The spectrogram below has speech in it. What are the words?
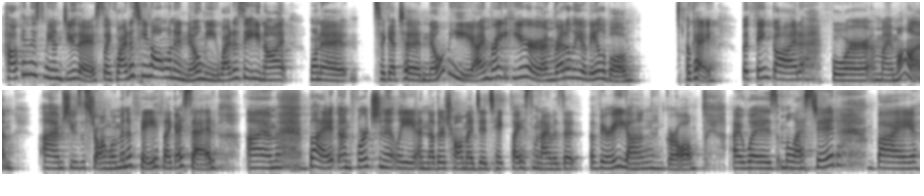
How can this man do this? Like, why does he not want to know me? Why does he not want to, to get to know me? I'm right here, I'm readily available. Okay, but thank God for my mom um, she was a strong woman of faith, like I said. Um, but unfortunately, another trauma did take place when I was a, a very young girl. I was molested by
